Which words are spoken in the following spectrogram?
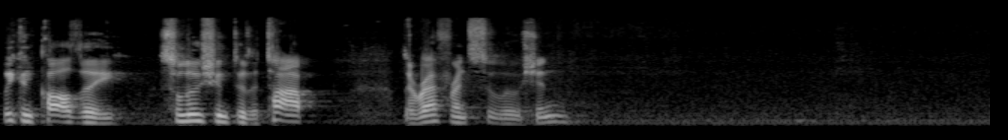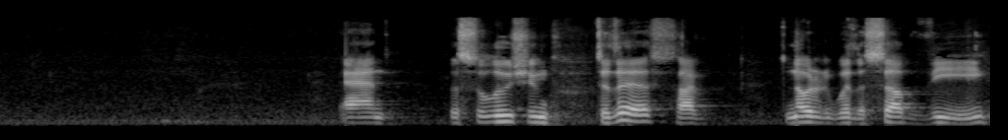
we can call the solution to the top the reference solution. And the solution to this, I've noted with a sub V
